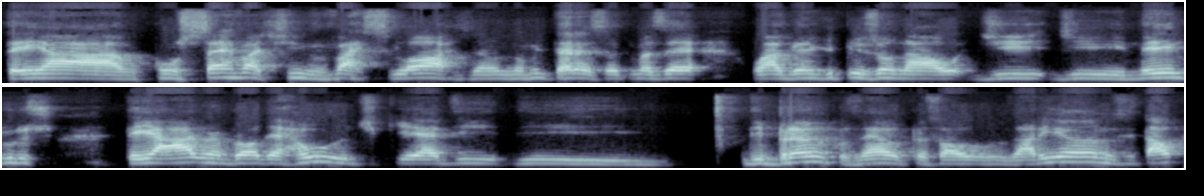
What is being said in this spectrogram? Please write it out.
tem a Conservative Vice Lords, é um nome interessante, mas é uma gangue prisional de, de negros, tem a Iron Brotherhood, que é de, de de brancos, né, o pessoal, os arianos e tal.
